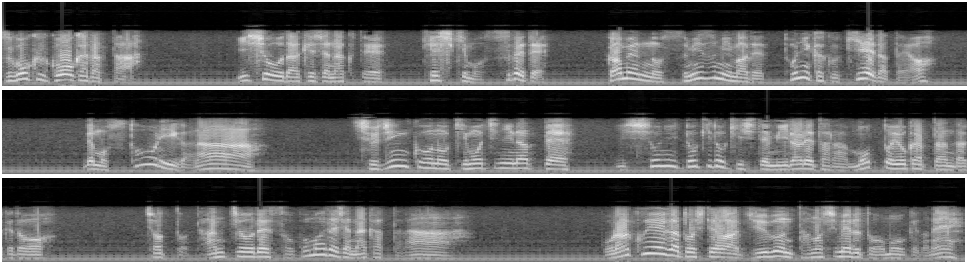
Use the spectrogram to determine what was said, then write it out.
すごく豪華だった。衣装だけじゃなくて景色も全て画面の隅々までとにかく綺麗だったよ。でもストーリーがな主人公の気持ちになって一緒にドキドキして見られたらもっと良かったんだけどちょっと単調でそこまでじゃなかったな。娯楽映画としては十分楽しめると思うけどね。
